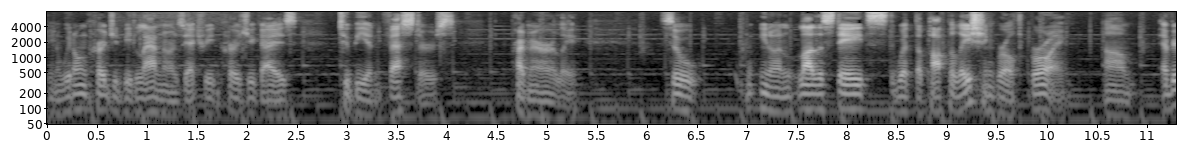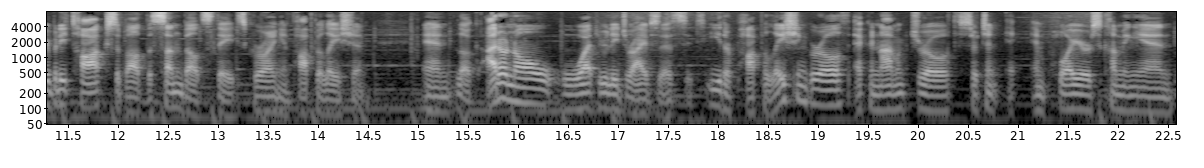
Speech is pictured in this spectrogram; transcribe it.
you know, we don't encourage you to be landlords. We actually encourage you guys to be investors, primarily. So, you know, in a lot of the states with the population growth growing, um, everybody talks about the Sunbelt states growing in population and look, I don't know what really drives this. It's either population growth, economic growth, certain employers coming in.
